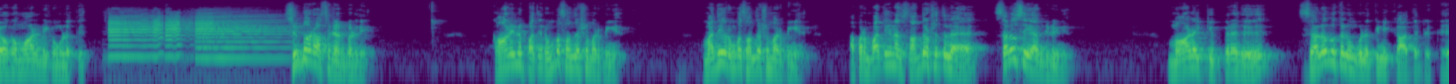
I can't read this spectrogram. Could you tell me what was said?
யோகமான இன்னைக்கு உங்களுக்கு. சிம்மராசி நண்பர்களே காலையில் பார்த்தீங்கன்னா ரொம்ப சந்தோஷமாக இருப்பீங்க. மதியம் ரொம்ப சந்தோஷமாக இருப்பீங்க. அப்புறம் பார்த்தீங்கன்னா சந்தோஷத்தில் செலவு செய்ய ஆரம்பிச்சிடுவீங்க. மாலைக்கு பிறகு செலவுகள் உங்களுக்கு நீ காத்துட்ருக்கு.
